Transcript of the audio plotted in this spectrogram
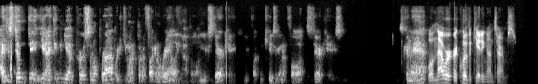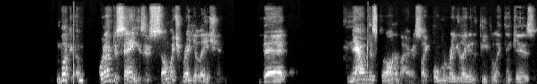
I just don't think, you know, I think when you have personal property, you want to put a fucking railing up along your staircase. Your fucking kids are going to fall off the staircase. It's going to happen. Well, now we're equivocating on terms. Look, um, what I'm just saying is there's so much regulation that now this coronavirus, like over-regulating the people, I think is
